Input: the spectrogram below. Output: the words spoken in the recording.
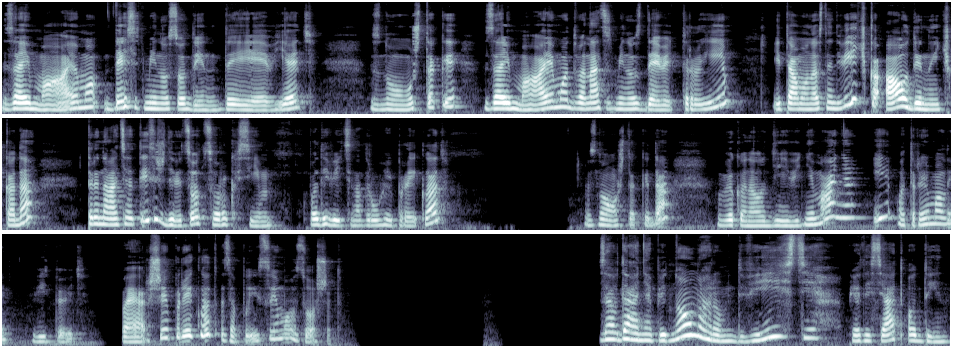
Займаємо. 10 мінус 1 9. Знову ж таки, займаємо 12 мінус 9 3. І там у нас не двічка, а одиничка. Да? 13 947. Подивіться на другий приклад. Знову ж таки, да? виконали дії віднімання і отримали відповідь. Перший приклад записуємо в зошит. Завдання під номером 251.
